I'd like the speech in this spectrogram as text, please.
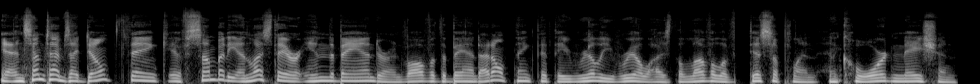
Yeah, and sometimes I don't think if somebody, unless they are in the band or involved with the band, I don't think that they really realize the level of discipline and coordination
